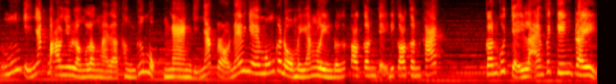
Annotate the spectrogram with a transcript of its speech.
muốn chị nhắc bao nhiêu lần lần này là thần thứ một ngàn chị nhắc rồi. Nếu như em muốn cái đồ mì ăn liền, đừng có coi kênh chị, đi coi kênh khác. Kênh của chị là em phải kiên trì.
